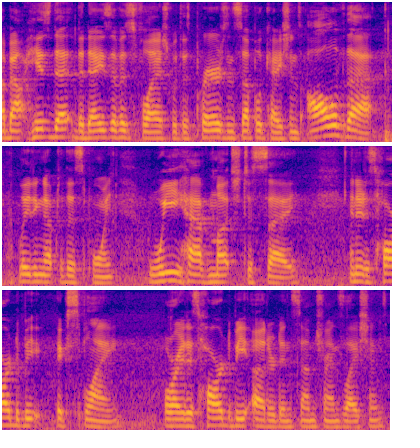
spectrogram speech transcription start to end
about his de- the days of his flesh with his prayers and supplications, all of that leading up to this point, we have much to say, and it is hard to be explained or it is hard to be uttered in some translations,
